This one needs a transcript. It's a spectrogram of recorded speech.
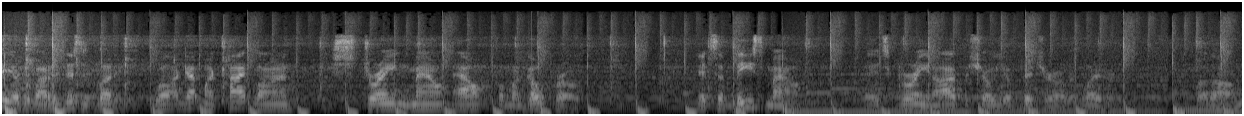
Hey everybody, this is Buddy. Well, I got my kite line string mount out for my GoPro. It's a beast mount. It's green. I'll have to show you a picture of it later. But um,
